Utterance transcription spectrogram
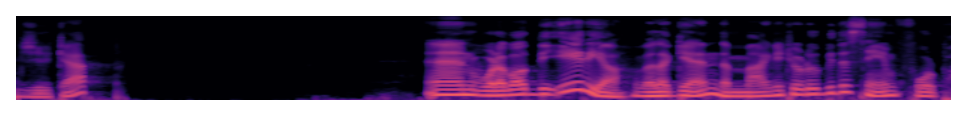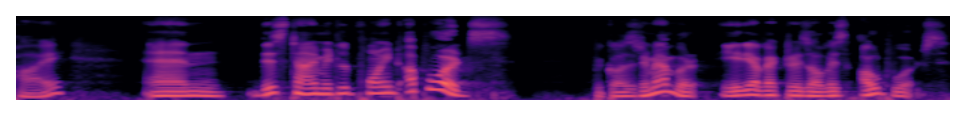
j cap. And what about the area? Well, again, the magnitude will be the same, 4 pi, and this time it will point upwards because remember, area vector is always outwards.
